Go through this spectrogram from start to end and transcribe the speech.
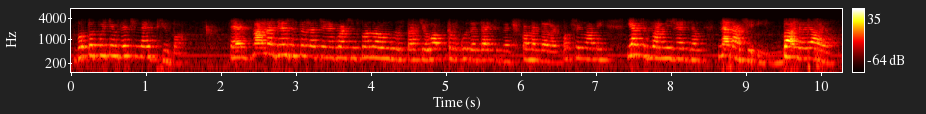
bo to później wleci na YouTube'a. Więc mam nadzieję, że ten odcinek Wam się spodobał. Zostawcie łapkę w górę, dajcie znać w komentarzach pod filmami. Ja się z Wami żegnam. Na razie i bajo jajo.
